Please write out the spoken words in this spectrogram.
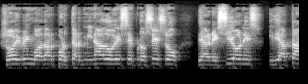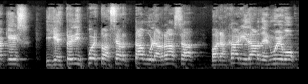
yo hoy vengo a dar por terminado ese proceso de agresiones y de ataques y que estoy dispuesto a hacer tabula rasa, barajar y dar de nuevo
